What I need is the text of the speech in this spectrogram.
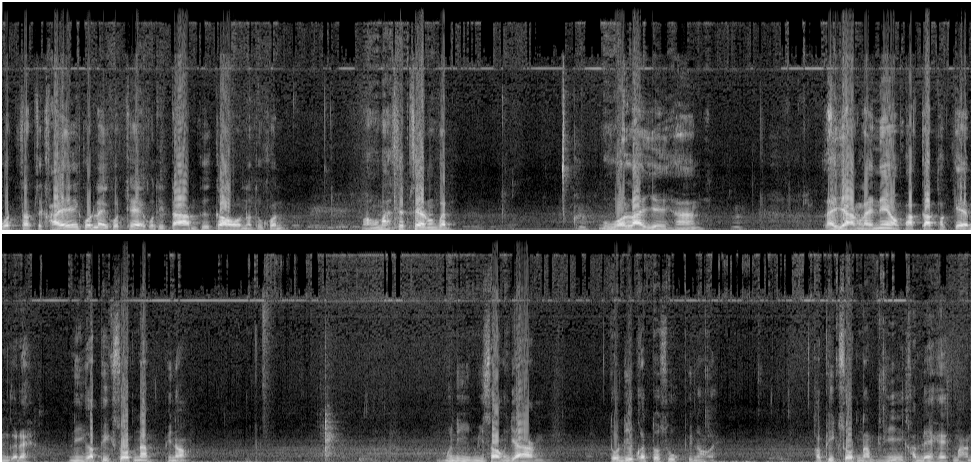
กดซับสไครต์กดไลค์กดแชร์กดติดตามคือเก่านะทุกคนมามามาแซ่บๆกันบัวลายใหญ่ห่างหลายอย่างหลายแนวผักกับผักแก้มก็ได้ นี่ก็พริกสดน้ำพี่น้องมื้อนี้มีสองอย่าง ตัวดิบกับตัวซุกพี่น้อยกับพริกสดน้ำนี่คำแรกแหกมัน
